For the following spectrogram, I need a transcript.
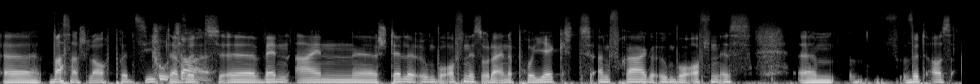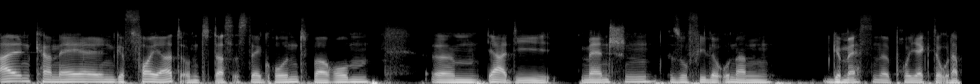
äh, Wasserschlauchprinzip. Total. Da wird, äh, wenn eine Stelle irgendwo offen ist oder eine Projektanfrage irgendwo offen ist, ähm, wird aus allen Kanälen gefeuert und das ist der Grund, warum ähm, ja die Menschen so viele unangemessene Projekte oder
